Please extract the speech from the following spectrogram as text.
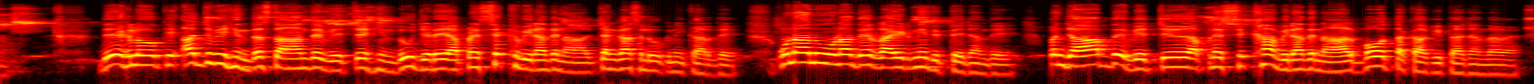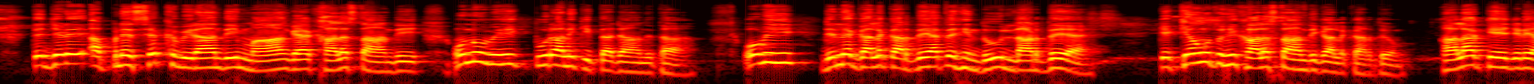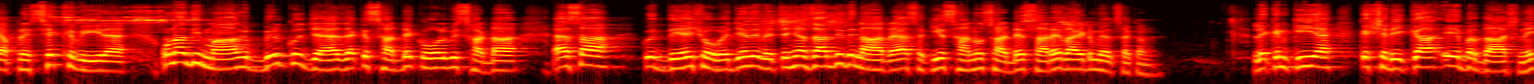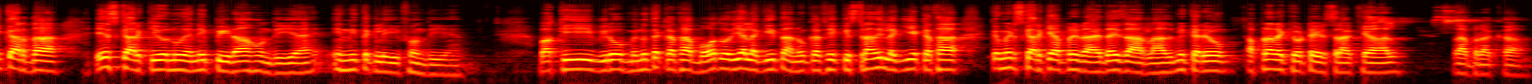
ਦੇਖ ਲਓ ਕਿ ਅੱਜ ਵੀ ਹਿੰਦੁਸਤਾਨ ਦੇ ਵਿੱਚ ਹਿੰਦੂ ਜਿਹੜੇ ਆਪਣੇ ਸਿੱਖ ਵੀਰਾਂ ਦੇ ਨਾਲ ਚੰਗਾ ਸਲੂਕ ਨਹੀਂ ਕਰਦੇ। ਉਹਨਾਂ ਨੂੰ ਉਹਨਾਂ ਦੇ ਰਾਈਟ ਨਹੀਂ ਦਿੱਤੇ ਜਾਂਦੇ। ਪੰਜਾਬ ਦੇ ਵਿੱਚ ਆਪਣੇ ਸਿੱਖਾਂ ਵੀਰਾਂ ਦੇ ਨਾਲ ਬਹੁਤ ਧੱਕਾ ਕੀਤਾ ਜਾਂਦਾ ਹੈ ਤੇ ਜਿਹੜੇ ਆਪਣੇ ਸਿੱਖ ਵੀਰਾਂ ਦੀ ਮੰਗ ਹੈ ਖਾਲਿਸਤਾਨ ਦੀ, ਉਹਨੂੰ ਵੀ ਪੂਰਾ ਨਹੀਂ ਕੀਤਾ ਜਾਣ ਦਿੱਤਾ। ਉਹ ਵੀ ਜਿੱਲੇ ਗੱਲ ਕਰਦੇ ਆ ਤੇ ਹਿੰਦੂ ਲੜਦੇ ਆ ਕਿ ਕਿਉਂ ਤੁਸੀਂ ਖਾਲਿਸਤਾਨ ਦੀ ਗੱਲ ਕਰਦੇ ਹੋ? ਹਾਲਾਂਕਿ ਜਿਹੜੇ ਆਪਣੇ ਸਿੱਖ ਵੀਰ ਹੈ, ਉਹਨਾਂ ਦੀ ਮੰਗ ਬਿਲਕੁਲ ਜਾਇਜ਼ ਹੈ ਕਿ ਸਾਡੇ ਕੋਲ ਵੀ ਸਾਡਾ ਐਸਾ ਕੋਈ ਦੇਸ਼ ਹੋਵੇ ਜਿਹਦੇ ਵਿੱਚ ਅਸੀਂ ਆਜ਼ਾਦੀ ਦੇ ਨਾਲ ਰਹਿ ਸਕੀਏ ਸਾਨੂੰ ਸਾਡੇ ਸਾਰੇ ਰਾਈਟ ਮਿਲ ਸਕਣ ਲੇਕਿਨ ਕੀ ਹੈ ਕਿ ਸ਼ਰੀਕਾ ਇਹ ਬਰਦਾਸ਼ਤ ਨਹੀਂ ਕਰਦਾ ਇਸ ਕਰਕੇ ਉਹਨੂੰ ਇੰਨੀ ਪੀੜਾ ਹੁੰਦੀ ਹੈ ਇੰਨੀ ਤਕਲੀਫ ਹੁੰਦੀ ਹੈ ਬਾਕੀ ਵੀਰੋ ਮੈਨੂੰ ਤਾਂ ਕਥਾ ਬਹੁਤ ਵਧੀਆ ਲੱਗੀ ਤੁਹਾਨੂੰ ਕਥਾ ਕਿਸ ਤਰ੍ਹਾਂ ਦੀ ਲੱਗੀ ਹੈ ਕਥਾ ਕਮੈਂਟਸ ਕਰਕੇ ਆਪਣੀ رائے ਦਾ ਇਜ਼ਹਾਰ ਲਾਜ਼ਮੀ ਕਰਿਓ ਆਪਣਾ ਰੱਖਿਓ ਢੇਰ ਸਾਰਾ ਖਿਆਲ ਰੱਬ ਰੱਖਾ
